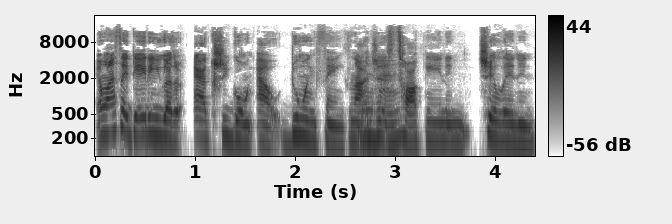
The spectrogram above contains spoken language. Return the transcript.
and when I say dating, you guys are actually going out, doing things, not just Mhm. talking and chilling and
